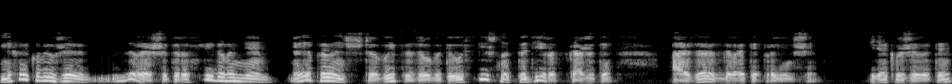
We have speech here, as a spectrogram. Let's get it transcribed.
нехай коли вже завершите розслідування, а я певен, що ви це зробите успішно, тоді розкажете, а зараз давайте про інше. Як ви живете?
